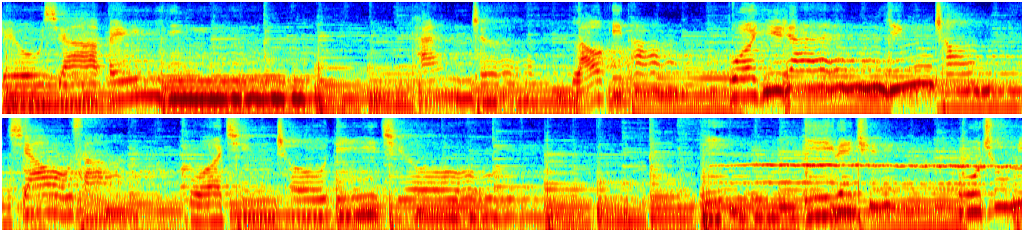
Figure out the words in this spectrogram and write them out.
留下背影。弹着老吉他，我依然吟唱，潇洒过情愁的秋。你已远去，无处觅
